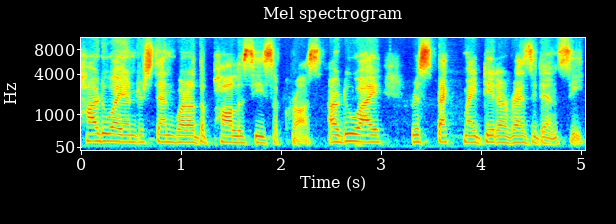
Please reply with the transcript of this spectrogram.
How do I understand what are the policies across? How do I respect my data residency?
